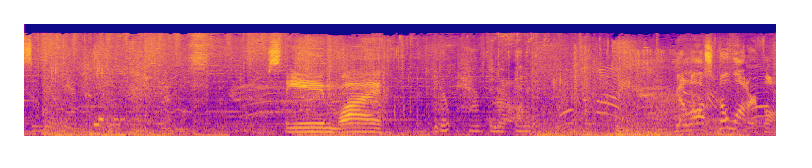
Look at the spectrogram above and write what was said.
Some real damage. Steam, why? You don't have enough energy. Hold the line. You lost the waterfall.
